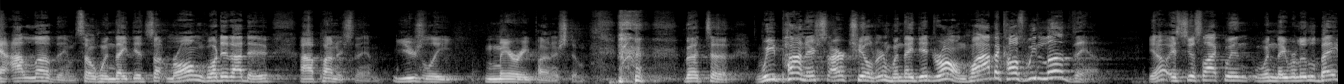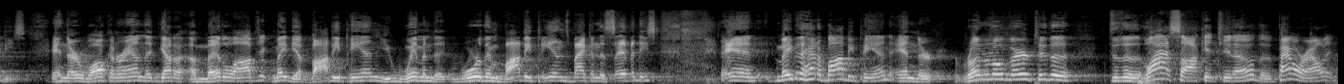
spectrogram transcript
And I love them. So when they did something wrong, what did I do? I punished them. Usually Mary punished them. but uh, we punish our children when they did wrong. Why? Because we love them. You know, it's just like when, when they were little babies and they're walking around, they've got a, a metal object, maybe a bobby pin. You women that wore them bobby pins back in the 70s. And maybe they had a bobby pin and they're running over to the, to the light socket, you know, the power outlet.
